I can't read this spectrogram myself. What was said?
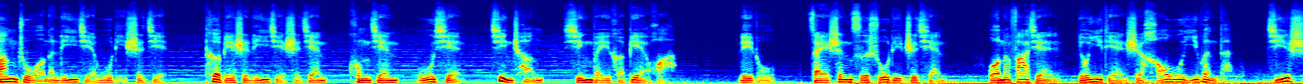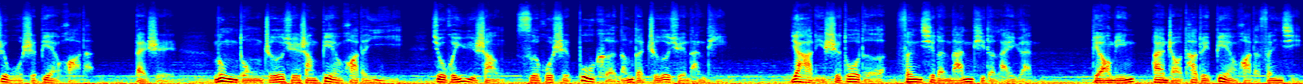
帮助我们理解物理世界，特别是理解时间、空间、无限、进程、行为和变化。例如，在深思熟虑之前，我们发现有一点是毫无疑问的，即事物是变化的。但是，弄懂哲学上变化的意义，就会遇上似乎是不可能的哲学难题。亚里士多德分析了难题的来源，表明按照他对变化的分析。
